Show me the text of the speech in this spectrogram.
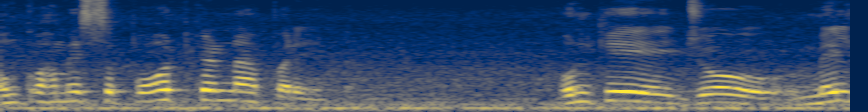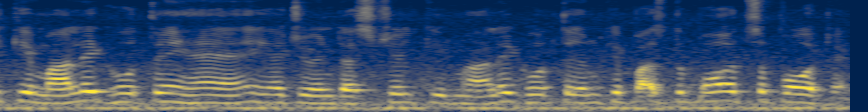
उनको हमें सपोर्ट करना पड़ेगा उनके जो मिल के मालिक होते हैं या जो इंडस्ट्रियल के मालिक होते हैं, उनके पास तो बहुत सपोर्ट है।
